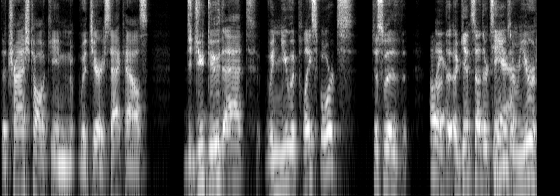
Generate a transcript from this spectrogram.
the trash talking with Jerry Stackhouse, did you do that when you would play sports, just with oh, other, yeah. against other teams? Yeah. I mean, you're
